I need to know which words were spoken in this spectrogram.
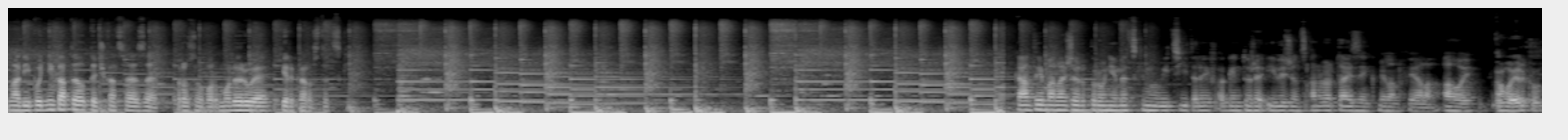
mladýpodnikatel.cz Rozhovor moderuje Jirka Rostecký. Country manager pro německy mluvící trhy v agentuře eVisions Advertising Milan Fiala. Ahoj. Ahoj Jirko.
